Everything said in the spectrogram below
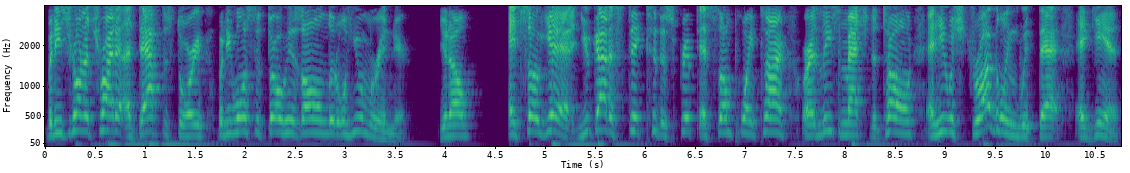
but he's going to try to adapt the story, but he wants to throw his own little humor in there, you know? And so, yeah, you got to stick to the script at some point in time, or at least match the tone. And he was struggling with that. Again,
